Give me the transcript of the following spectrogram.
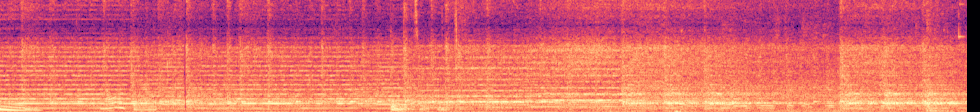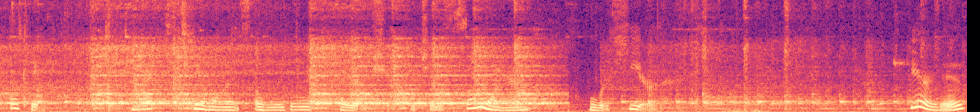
Hmm. How about these ones? Okay. Next, he wants a little pirate ship, which is somewhere over here. Here it is.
